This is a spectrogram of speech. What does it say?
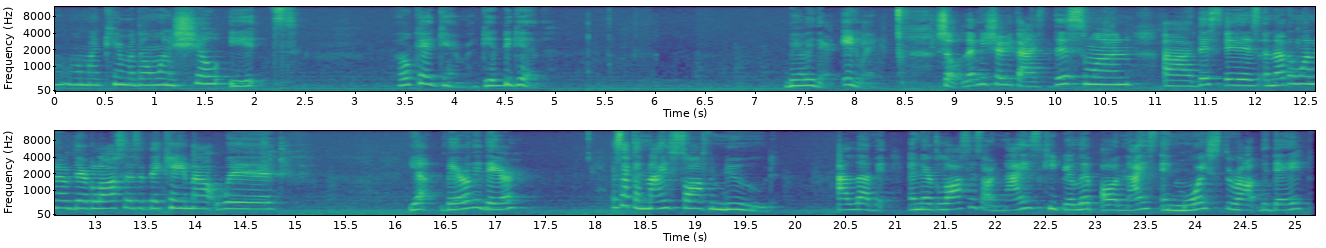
Oh, my camera don't want to show it. Okay, camera, get it together. Barely there. Anyway, so let me show you guys this one. Uh, this is another one of their glosses that they came out with. Yep, barely there. It's like a nice soft nude. I love it. And their glosses are nice. Keep your lip all nice and moist throughout the day.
